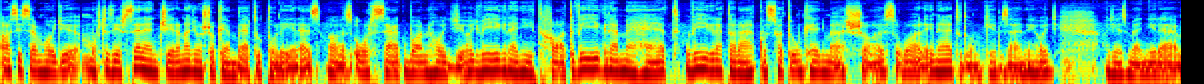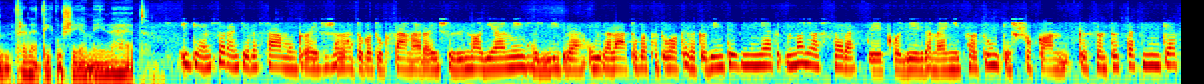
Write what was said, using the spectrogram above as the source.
azt hiszem, hogy most azért szerencsére nagyon sok embert utolérez az országban, hogy, hogy végre nyithat, végre mehet, végre találkozhatunk egymással, szóval én el tudom képzelni, hogy hogy ez mennyire frenetikus élmény lehet. Igen, szerencsére számunkra és a látogatók számára is ez egy nagy élmény, hogy végre újra látogathatóak ezek az intézmények. Nagyon szerették, hogy végre megnyithatunk, és sokan köszöntöttek minket.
